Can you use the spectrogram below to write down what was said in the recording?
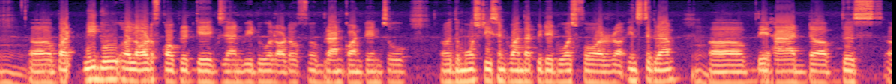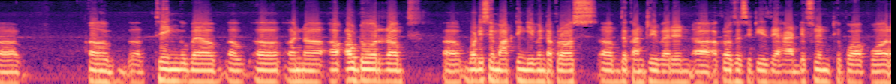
Mm. Uh, but we do a lot of corporate gigs and we do a lot of uh, brand content. So uh, the most recent one that we did was for uh, Instagram. Mm. they had uh, this thing where an outdoor. What do you say marketing event across the country wherein across the cities they had different hip hop or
